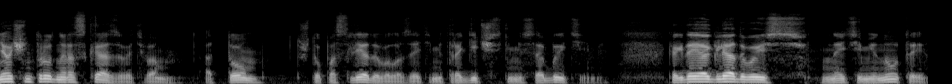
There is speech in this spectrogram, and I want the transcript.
Мне очень трудно рассказывать вам о том, что последовало за этими трагическими событиями. Когда я оглядываюсь на эти минуты,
